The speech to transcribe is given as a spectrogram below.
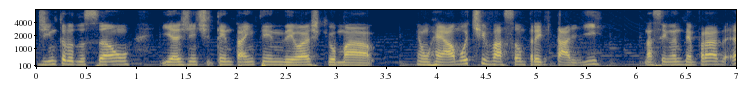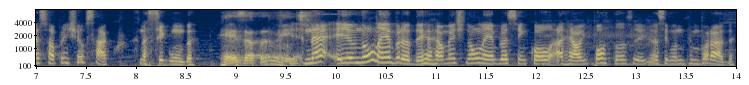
de introdução e a gente tentar entender, eu acho que uma, é uma real motivação para ele estar tá ali na segunda temporada, é só pra encher o saco na segunda. É exatamente. Né? Eu não lembro, eu realmente não lembro assim qual a real importância dele na segunda temporada.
